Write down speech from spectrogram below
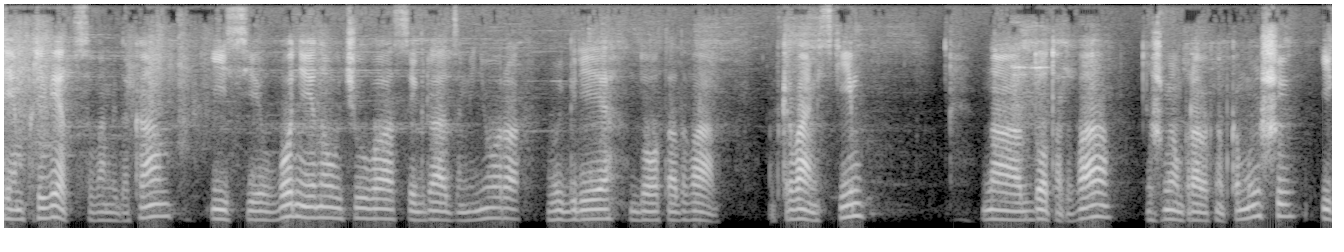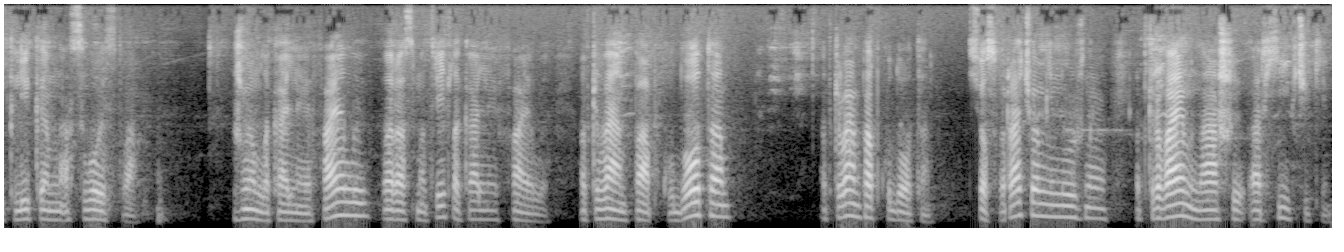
Всем привет, с вами Дакан, и сегодня я научу вас играть за минера в игре Dota 2. Открываем Steam, на Dota 2 жмем правой кнопкой мыши и кликаем на свойства. Жмем локальные файлы, пора смотреть локальные файлы. Открываем папку Dota, открываем папку Dota. Все, сворачиваем ненужное, открываем наши архивчики.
